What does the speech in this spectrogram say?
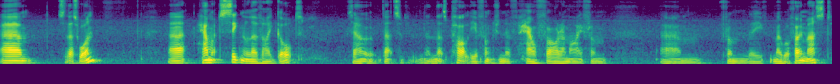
Um, so that's one. Uh, how much signal have I got? So that's and that's partly a function of how far am I from um, from the mobile phone mast,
